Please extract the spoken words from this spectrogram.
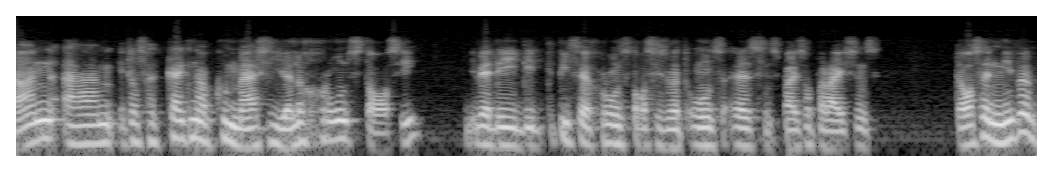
Dan ehm um, het ons gekyk na kommersiële grondstasie. Jy weet die die tipiese grondstasies wat ons is in space operations. Daar's 'n nuwe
